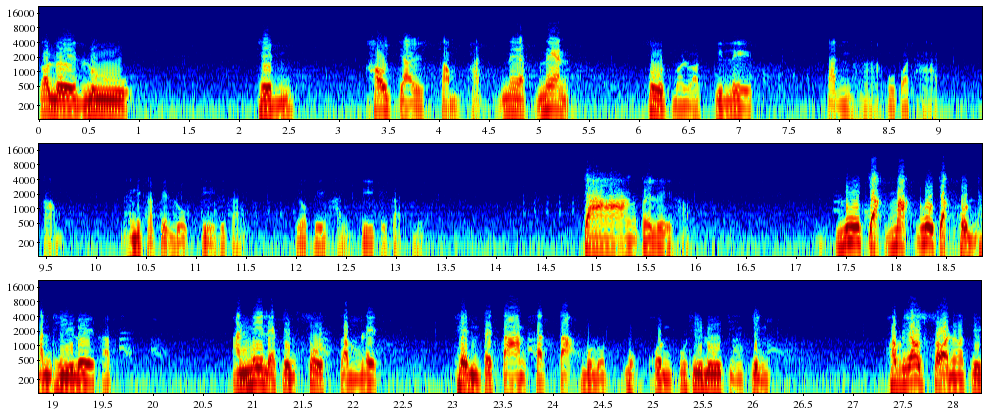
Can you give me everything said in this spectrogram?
ก็เลยรู้เห็นเข้าใจสัมผัส แนบแน่น สูตรมันว่ากิเลส ตัณหาอุปทานกรรม อันนี้ก็เป็นรูปที่คือกันหรือเป็นขันที่คือกันนี่จางไปเลยครับ รู้จักมักรู้จักผลทันทีเลยครับ อันนี้แหละเป็นสูตรสำเร็จ เห็นไปตามสัตตะบุรุษบุคคลผู้ที่รู้จริง ๆ พระพุทธเจ้าสอนมาที่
